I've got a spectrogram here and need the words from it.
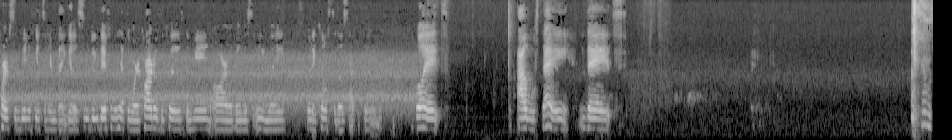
perks and benefits and everything else. We do definitely have to work harder because the men are above us anyway when it comes to those type of things. But I will say that there was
